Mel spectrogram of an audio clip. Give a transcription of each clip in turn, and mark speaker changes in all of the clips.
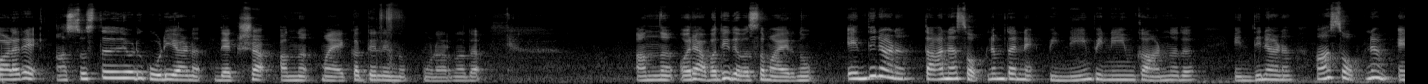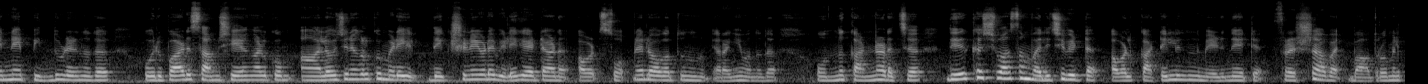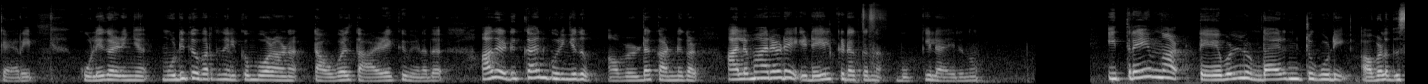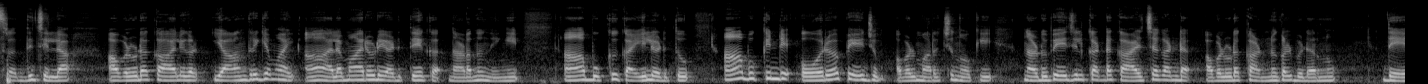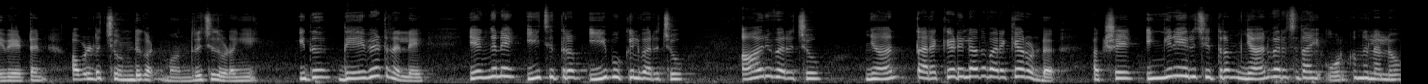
Speaker 1: വളരെ അസ്വസ്ഥതയോടു കൂടിയാണ് ദക്ഷ അന്ന് മയക്കത്തിൽ നിന്നും ഉണർന്നത്. അന്ന് ഒരവധി ദിവസമായിരുന്നു. എന്തിനാണ് താൻ ആ സ്വപ്നം തന്നെ പിന്നെയും പിന്നെയും കാണുന്നത്? എന്തിനാണ് ആ സ്വപ്നം എന്നെ പിന്തുടരുന്നത്? ഒരുപാട് സംശയങ്ങൾക്കും ആലോചനകൾക്കും ഇടയിൽ ദക്ഷിണയുടെ വിളി കേട്ടാണ് അവൾ സ്വപ്നലോകത്തു നിന്നും ഇറങ്ങി വന്നത്. ഒന്ന് കണ്ണടച്ച് ദീർഘശ്വാസം വലിച്ചുവിട്ട് അവൾ കട്ടിലിൽ നിന്നും എഴുന്നേറ്റ് ഫ്രഷ് ആവാൻ ബാത്റൂമിൽ കയറി. കുളി കഴിഞ്ഞ് മുടി തുവർത്തി നിൽക്കുമ്പോഴാണ് ടവൽ താഴേക്ക് വീണത്. അതെടുക്കാൻ കുനിഞ്ഞതും അവളുടെ കണ്ണുകൾ അലമാരയുടെ ഇടയിൽ കിടക്കുന്ന ബുക്കിലായിരുന്നു. ഇത്രയും നാൾ ടേബിളിൽ ഉണ്ടായിരുന്നിട്ട് കൂടി അവൾ അത് ശ്രദ്ധിച്ചില്ല. അവളുടെ കാലുകൾ യാന്ത്രികമായി ആ അലമാരയുടെ അടുത്തേക്ക് നടന്നു നീങ്ങി. ആ ബുക്ക് കയ്യിലെടുത്തു. ആ ബുക്കിന്റെ ഓരോ പേജും അവൾ മറിച്ചു നോക്കി. നടുപേജിൽ കണ്ട കാഴ്ച കണ്ട് അവളുടെ കണ്ണുകൾ വിടർന്നു. ദേവേട്ടൻ അവളുടെ ചുണ്ടുകൾ മന്ത്രിച്ചു തുടങ്ങി. ഇത് ദേവേട്ടനല്ലേ? എങ്ങനെ ഈ ചിത്രം ഈ ബുക്കിൽ വരച്ചു? ആര് വരച്ചു? ഞാൻ തരക്കേടില്ലാതെ വരയ്ക്കാറുണ്ട്. പക്ഷേ ഇങ്ങനെയൊരു ചിത്രം ഞാൻ വരച്ചതായി ഓർക്കുന്നില്ലല്ലോ.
